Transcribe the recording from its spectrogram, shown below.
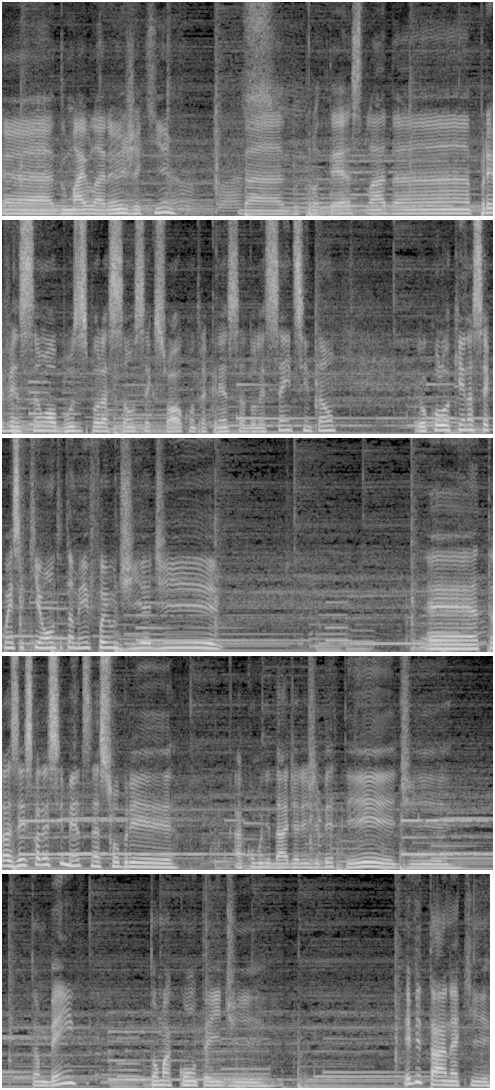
É, do Maio Laranja aqui, da- do protesto lá da prevenção ao abuso e exploração sexual contra crianças e adolescentes. Então, eu coloquei na sequência que ontem também foi um dia de é, trazer esclarecimentos né, sobre a comunidade LGBT, de também tomar conta aí de evitar né, que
